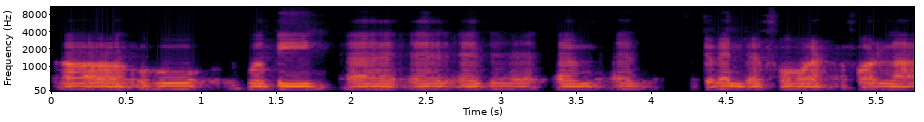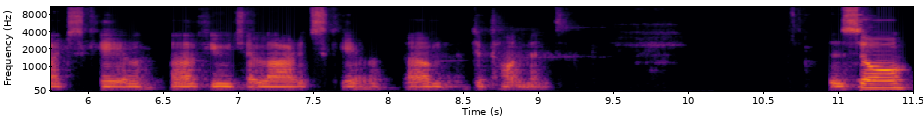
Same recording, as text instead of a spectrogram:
who will be the, um, the vendor for, for large scale, future large scale um, deployments. So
